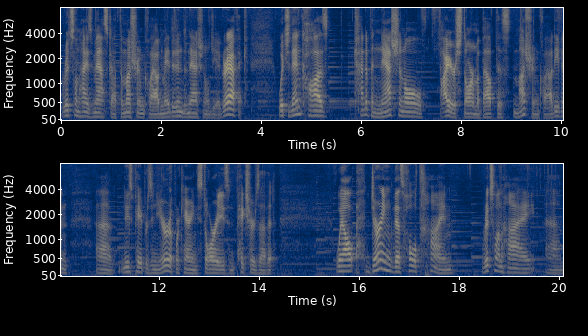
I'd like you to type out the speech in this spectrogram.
Richland High's mascot, the mushroom cloud, made it into National Geographic, which then caused kind of a national firestorm about this mushroom cloud. Even uh, newspapers in Europe were carrying stories and pictures of it. Well, during this whole time, Richland High um,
